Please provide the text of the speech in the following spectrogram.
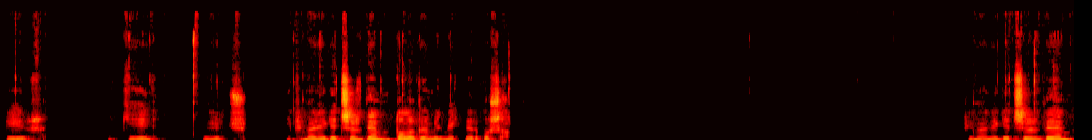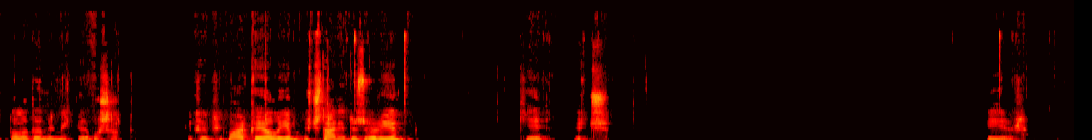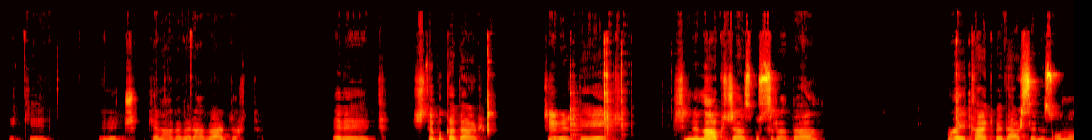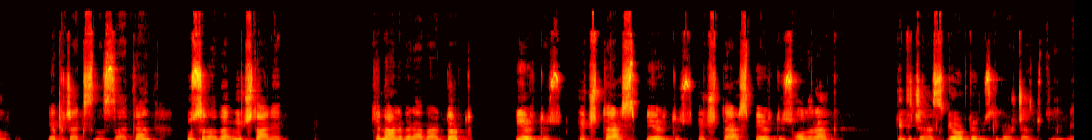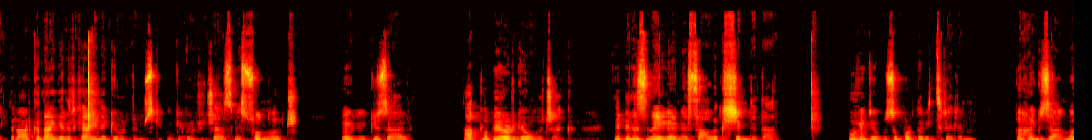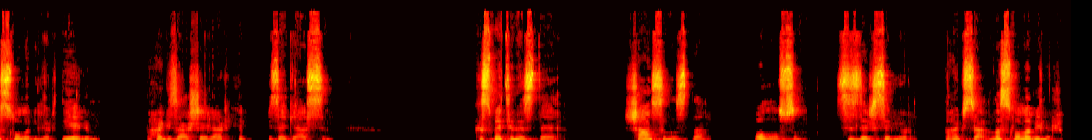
1 2 3 ipimi öne geçirdim. Doladığım ilmekleri boşalttım. İpimi öne geçirdim. Doladığım ilmekleri boşalttım. Tekrar ipimi arkaya alayım. 3 tane düz öreyim. 2 3 1 2 3 kenara beraber 4 Evet işte bu kadar. Çevirdik. Şimdi ne yapacağız bu sırada? Burayı takip ederseniz onu yapacaksınız zaten. Bu sırada 3 tane kenarla beraber 4 bir düz. 3 ters bir düz. 3 ters bir düz olarak gideceğiz. Gördüğümüz gibi öreceğiz bütün ilmekleri. Arkadan gelirken yine gördüğümüz gibi öreceğiz ve sonuç böyle güzel tatlı bir örgü olacak. Hepinizin ellerine sağlık şimdiden. Bu videomuzu burada bitirelim. Daha güzel nasıl olabilir diyelim. Daha güzel şeyler hep bize gelsin. Kısmetinizde, şansınızda bol olsun. Sizleri seviyorum. Daha güzel nasıl olabilir?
